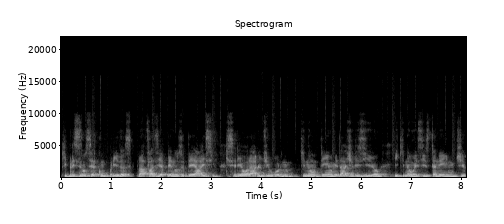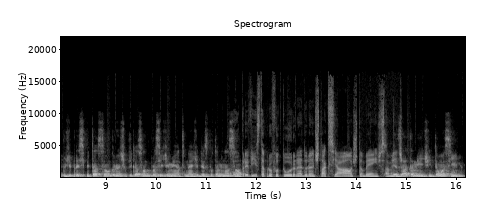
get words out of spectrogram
que precisam ser cumpridas para fazer apenas o de-icing, que seria horário diurno, que não tenha umidade visível e que não exista nenhum tipo de precipitação durante a aplicação do procedimento, né, de descontaminação. Ou prevista para o futuro, né, durante taxi out também, justamente. Exatamente. Então, assim,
